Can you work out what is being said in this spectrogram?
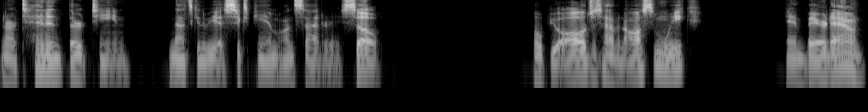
and are 10 and 13. And that's going to be at 6 p.m. on Saturday. So, Hope you all just have an awesome week and bear down.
